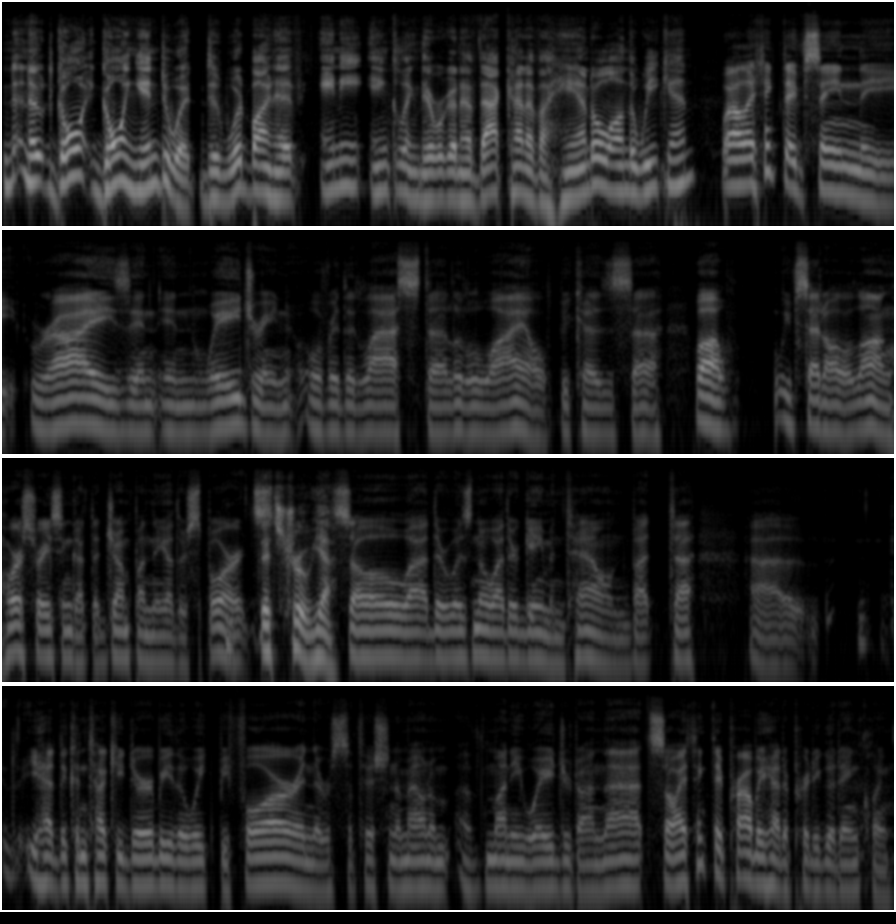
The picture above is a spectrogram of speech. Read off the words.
No, no, going going into it, did Woodbine have any inkling they were going to have that kind of a handle on the weekend? Well, I think they've seen the rise in, in wagering over the last uh, little while because, uh, well, we've said all along, horse racing got the jump on the other sports. That's true, yeah. So uh, there was no other game in town, but uh, uh, you had the Kentucky Derby the week before, and there was sufficient amount of, of money wagered on that. So I think they probably had a pretty good inkling.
